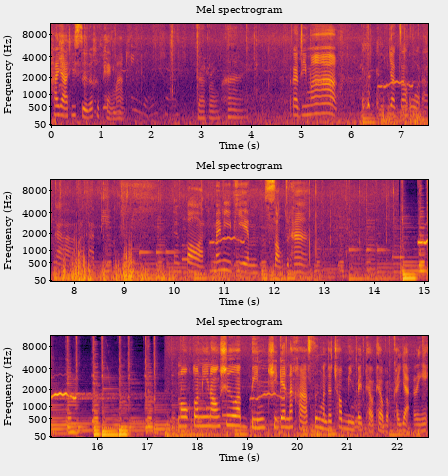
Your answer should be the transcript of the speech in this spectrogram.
ค่ายาที่ซื้อก็คือแพงมาก จะร้องไห้ อากาศดีมาก อยากจะอวดอากาศ อากาศดีเป็นปอด ไม่มี PM 2.5 นกตัวนี้น้องชื่อว่าบินชิเก้นนะคะ ซึ่งมันจะชอบบินไปแถวแถวๆแบบขยะอะไรอย่างงี้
